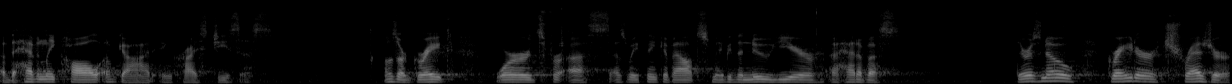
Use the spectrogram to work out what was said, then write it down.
of the heavenly call of God in Christ Jesus. Those are great words for us as we think about maybe the new year ahead of us. There is no greater treasure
